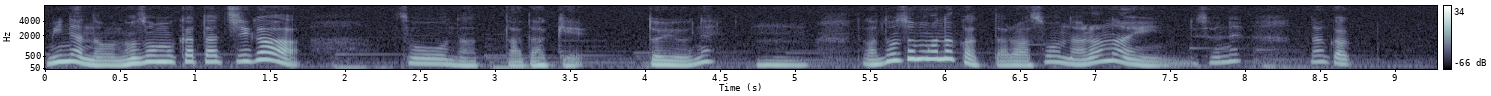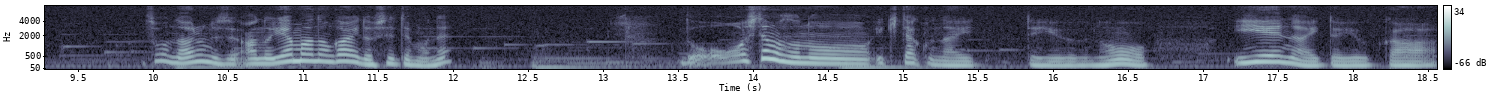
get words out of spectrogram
みんなの望む形がそうなっただけというね、うん、だから望まなかったらそうならないんですよね。なんかそうなるんですよ。あの山のガイドしててもね。どうしてもその行きたくないっていうのを言えないというか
